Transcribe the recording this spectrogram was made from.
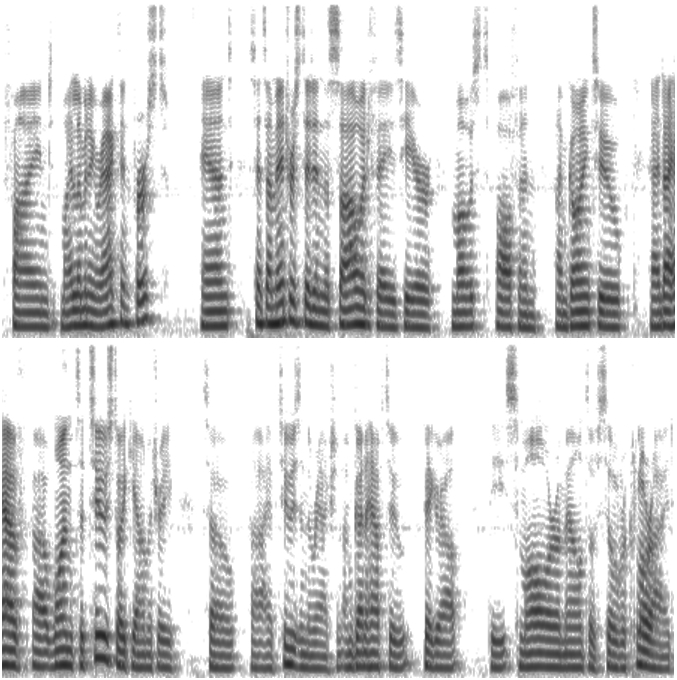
find my limiting reactant first. And since I'm interested in the solid phase here most often, I'm going to, and I have uh, one to two stoichiometry, so uh, I have twos in the reaction. I'm going to have to figure out the smaller amount of silver chloride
